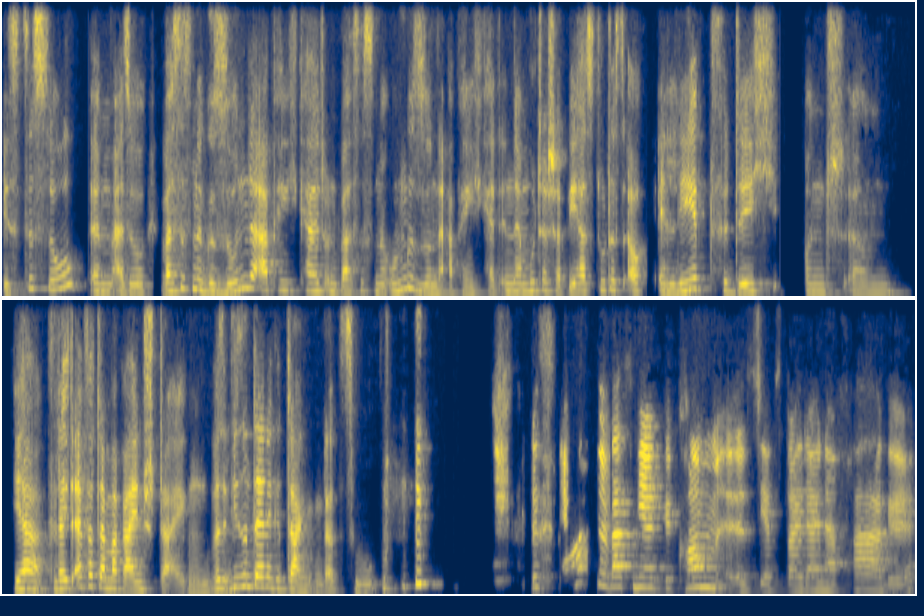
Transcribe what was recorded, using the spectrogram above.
ist es so? Ähm, also was ist eine gesunde Abhängigkeit und was ist eine ungesunde Abhängigkeit in der Mutterschaft? Wie hast du das auch erlebt für dich? Und ähm, ja, vielleicht einfach da mal reinsteigen. Wie sind deine Gedanken dazu? Das Erste, was mir gekommen ist jetzt bei deiner Frage,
